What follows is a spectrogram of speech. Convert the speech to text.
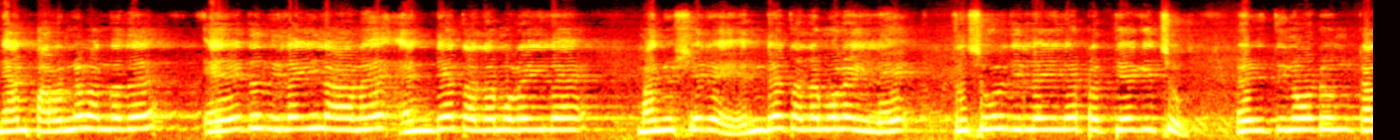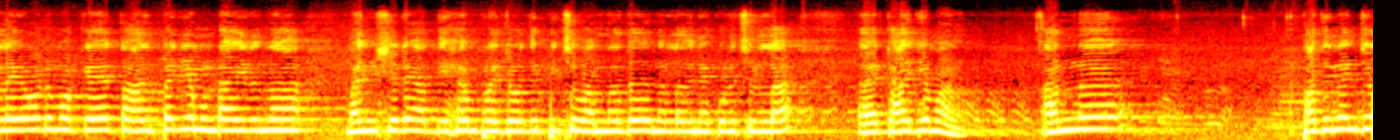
ഞാൻ പറഞ്ഞു വന്നത് ഏത് നിലയിലാണ് എന്റെ തലമുറയിലെ മനുഷ്യരെ എന്റെ തലമുറയിലെ തൃശ്ശൂർ ജില്ലയിലെ പ്രത്യേകിച്ചും എഴുത്തിനോടും കലയോടുമൊക്കെ താല്പര്യമുണ്ടായിരുന്ന മനുഷ്യരെ അദ്ദേഹം പ്രചോദിപ്പിച്ചു വന്നത് എന്നുള്ളതിനെക്കുറിച്ചുള്ള കാര്യമാണ്. അന്ന് പതിനഞ്ച്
